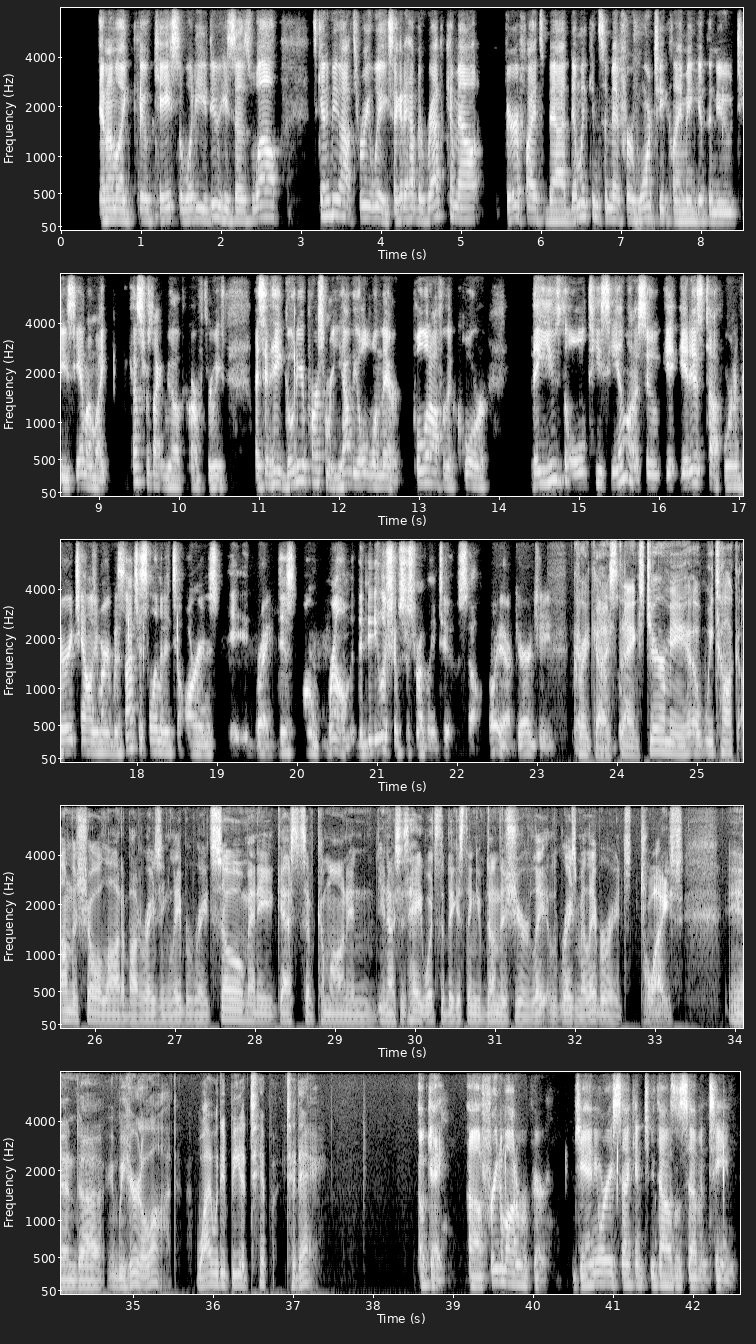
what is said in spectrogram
And I'm like, okay, so what do you do? He says, well, it's going to be about three weeks. I got to have the rep come out, verify it's bad, then we can submit for a warranty claim and get the new TCM. I'm like, the customer's not going to be out of the car for three weeks. I said, hey, go to your parts number. You have the old one there. Pull it off of the core they use the old TCM on it. So it, it is tough. We're in a very challenging market, but it's not just limited to our industry, right this our realm. The dealerships are struggling too. So oh yeah, guaranteed. Great guys, thanks, Jeremy. Uh, we talk on the show a lot about raising labor rates. So many guests have come on and you know says, hey, what's the biggest thing you've done this year? La- raise my labor rates twice, and, uh, and we hear it a lot. Why would it be a tip today? Okay, uh, Freedom Auto Repair, January second, two thousand seventeen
